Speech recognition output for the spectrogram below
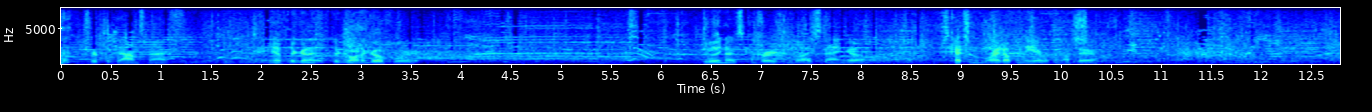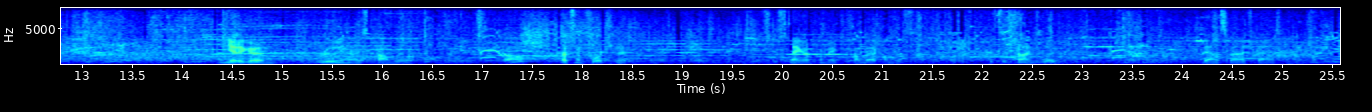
Triple down smash. Yeah, if they're gonna if they're going to go for it. Really nice conversion by Stango. Just catching him right up in the air with an up air. And yet again, really nice combo. Wow, that's unfortunate. So Stango can make a comeback on this. Gets the shine split. Down smash, down smash.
